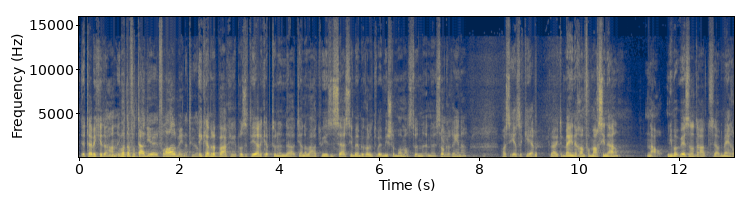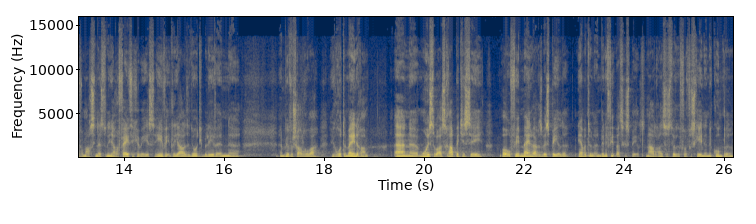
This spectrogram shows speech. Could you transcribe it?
Dat heb ik gedaan. Ik, want dan vertel je het verhaal mee natuurlijk. ik heb het een paar keer gepresenteerd. Ik heb toen inderdaad januari 2016 ben begonnen toen bij Michel Mommers toen in de Soccer Arena. was de eerste keer. Toen uit de mijnenram van Marcinel. Nou, niemand wist inderdaad. Nou, de mijnenram van Marcinel is toen in de jaren 50 geweest. Heel veel Italianen zijn doodgebleven in, uh, in buurt van Charleroi. Een grote mijnenram. En uh, het mooiste was Rappetje C, waar ook veel mijnwerkers bij speelden. Die hebben toen een benefietwedstrijd gespeeld. Naderhand is een stuk voor verschenen in de Koempel.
